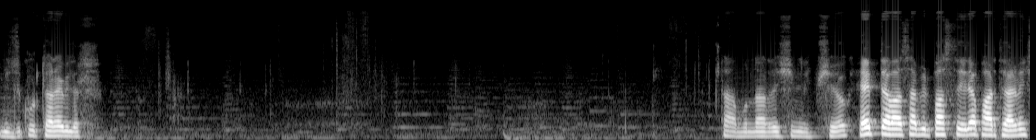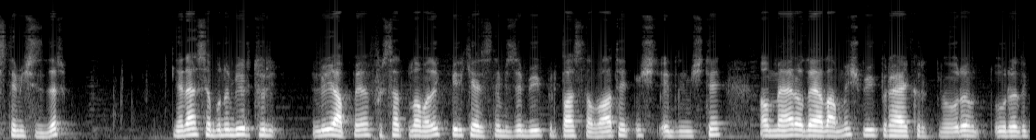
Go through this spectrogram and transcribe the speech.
bizi kurtarabilir. Tamam bunlarda şimdilik bir şey yok. Hep devasa bir pasta ile parti vermek istemişizdir. Nedense bunu bir türlü yapmaya fırsat bulamadık. Bir keresinde bize büyük bir pasta vaat etmiş edilmişti. Ama meğer o da yalanmış. Büyük bir hayal kırıklığına uğra- uğradık.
